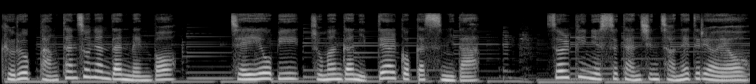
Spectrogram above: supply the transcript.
그룹 방탄소년단 멤버 제이홉이 조만간 입대할 것 같습니다. 솔피 뉴스 단신 전해드려요.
